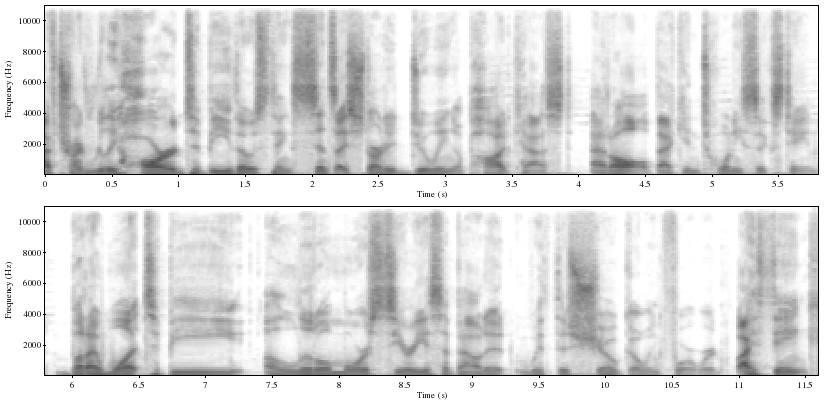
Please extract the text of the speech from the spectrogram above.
I've tried really hard to be those things since I started doing a podcast at all back in 2016. But I want to be a little more serious about it with this show going forward. I think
